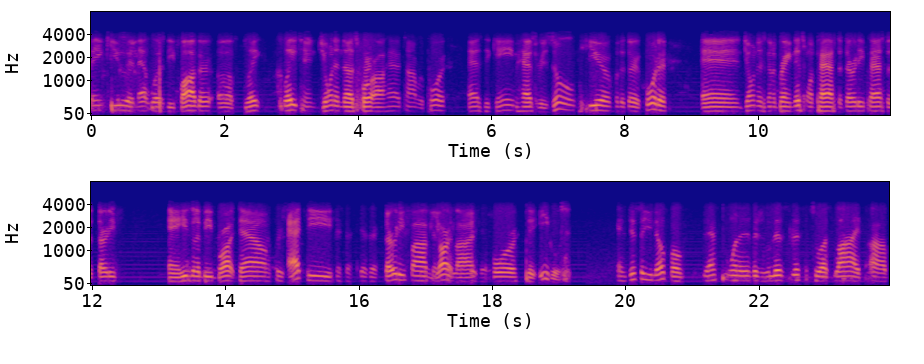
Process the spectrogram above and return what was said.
Thank you, and that was the father of Blake Clayton joining us for our halftime report as the game has resumed here for the third quarter. And Jonah is going to bring this one past the 30, past the 30, and he's going to be brought down at the Yes, sir. Yes, sir. 35 Yes, sir. yard line for the Eagles. And just so you know, folks, that's one of the individuals who lis- listens to us live um,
